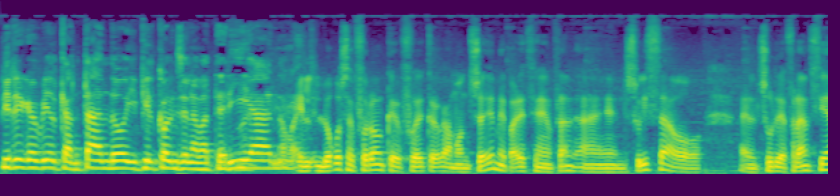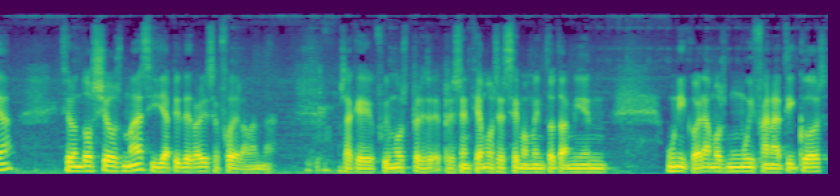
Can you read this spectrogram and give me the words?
Peter Gabriel cantando y Phil Collins en la batería. no, El- luego se fueron, que fue creo que a Montreux, me parece, en, en Suiza o en el sur de Francia. Hicieron dos shows más y ya Peter Gabriel se fue de la banda. O sea que fuimos pre- presenciamos ese momento también único. Éramos muy fanáticos.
